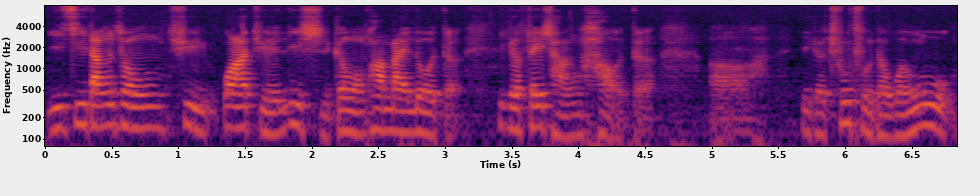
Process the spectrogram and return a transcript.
遗迹当中去挖掘历史跟文化脉络的一个非常好的啊。一个出土的文物。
